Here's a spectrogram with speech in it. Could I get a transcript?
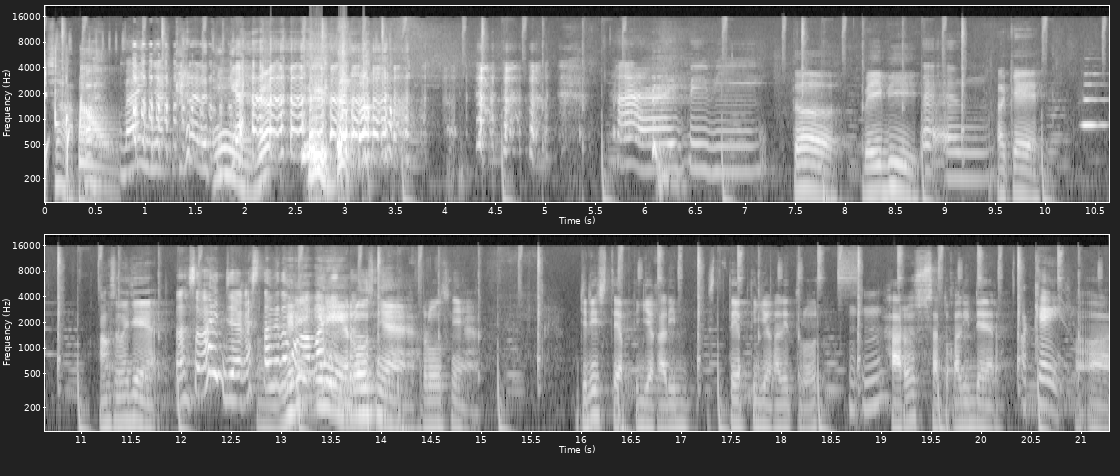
Siapa? Banyak kan ada tiga. Enggak. Hai baby. Tuh, baby. Em, Oke. Langsung aja ya. langsung aja kasih tahu kita Jadi mau ngapain. ini rulesnya, rulesnya. Jadi setiap tiga kali setiap tiga kali truth harus satu kali dare. Oke. Heeh.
